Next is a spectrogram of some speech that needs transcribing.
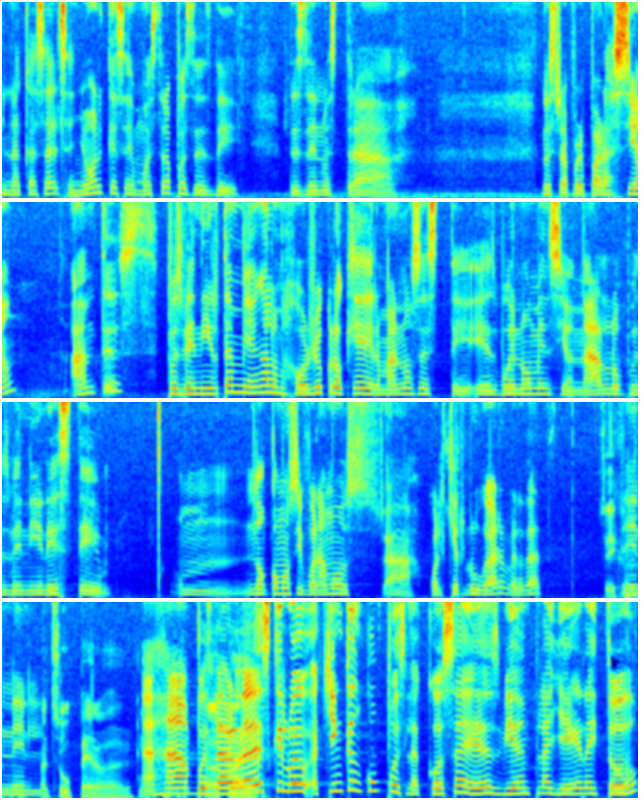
en la casa del Señor que se demuestra pues desde, desde nuestra, nuestra preparación. Antes pues venir también a lo mejor yo creo que hermanos este es bueno mencionarlo pues venir este mm, no como si fuéramos a cualquier lugar verdad Sí, en el al súper ajá pues la, verdad es que luego aquí en Cancún pues la cosa es bien playera y todo.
